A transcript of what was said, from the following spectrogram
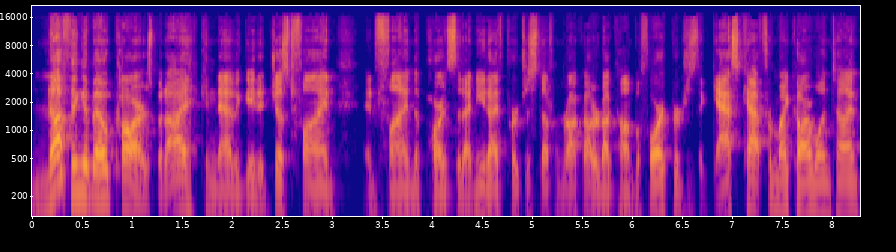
nothing about cars, but I can navigate it just fine and find the parts that I need. I've purchased stuff from rockauto.com before. I purchased a gas cap for my car one time,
